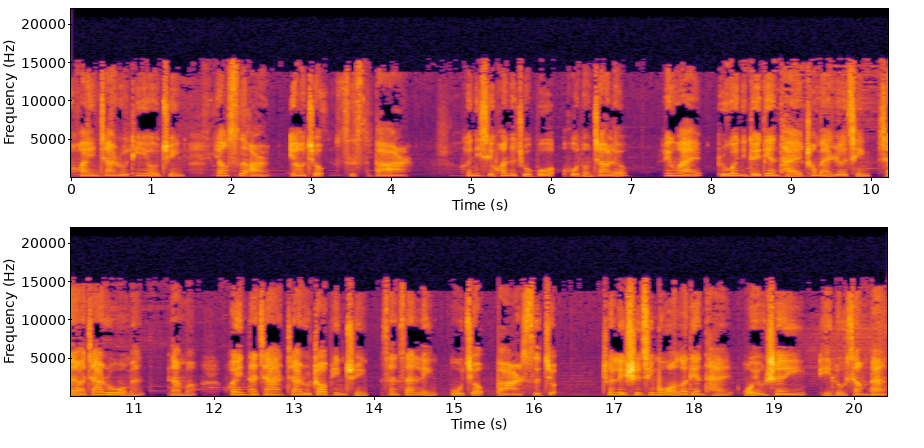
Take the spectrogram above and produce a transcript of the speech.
欢迎加入听友群幺四二幺九四四八二。和你喜欢的主播互动交流。另外，如果你对电台充满热情，想要加入我们，那么欢迎大家加入招聘群三三零五九八二四九。这里是青木网络电台，我用声音一路相伴。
